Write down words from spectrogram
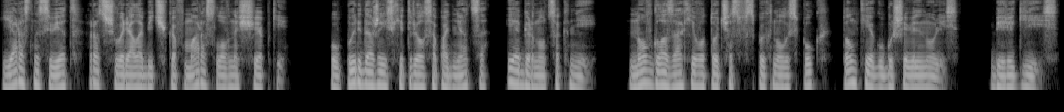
Яростный свет расшвырял обидчиков Мара словно щепки. Упырь даже исхитрился подняться и обернуться к ней. Но в глазах его тотчас вспыхнул испуг Тонкие губы шевельнулись. «Берегись!»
